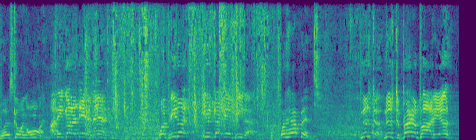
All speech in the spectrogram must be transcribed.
What is going on? I mean, goddamn, man. One peanut? Even goddamn peanut. What happened? Mr. Mr. Burner Pot here.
